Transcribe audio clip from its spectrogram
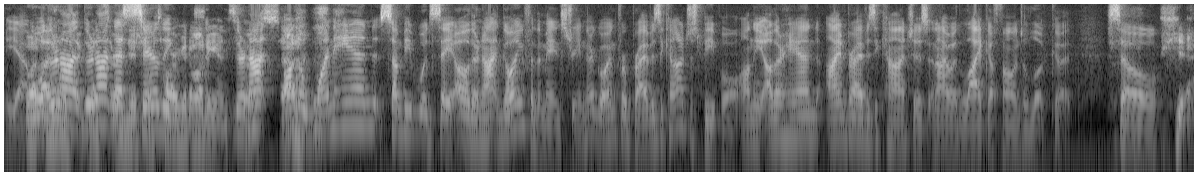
Yeah, But well, they're don't They're not necessarily. target audience. They're first, not. On the one hand, some people would say, "Oh, they're not going for the mainstream. They're going for privacy conscious people." On the other hand, I'm privacy conscious, and I would like a phone to look good. So, Yeah.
